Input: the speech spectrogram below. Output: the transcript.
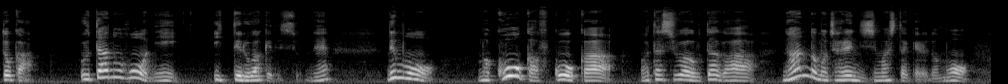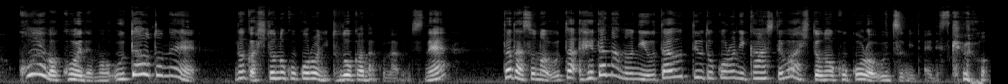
とか歌の方に行ってるわけですよね。でも、まあ、幸か不幸か私は歌が何度もチャレンジしましたけれども声は声でも歌うとねなんか人の心に届かなくなるんですね。ただその歌下手なのに歌うっていうところに関しては人の心を打つみたいですけど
